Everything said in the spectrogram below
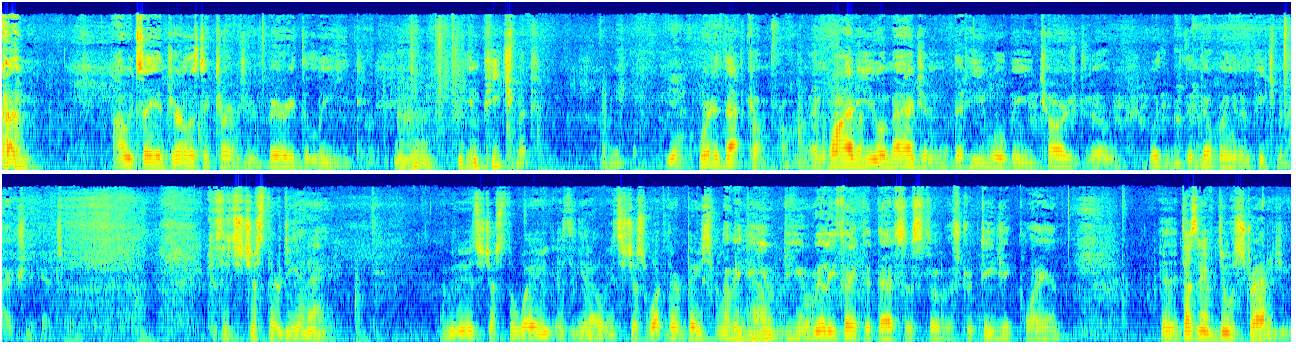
I would say, in journalistic terms, you've buried the lead. Mm-hmm. Impeachment? Yeah. Where did that come from? And why do you imagine that he will be charged uh, with, that they'll bring an impeachment action against him? Because it's just their DNA. I mean, it's just the way, it's, you know, it's just what their base will I mean, do you, do you really think that that's a, st- a strategic plan? It doesn't have to do with strategy.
